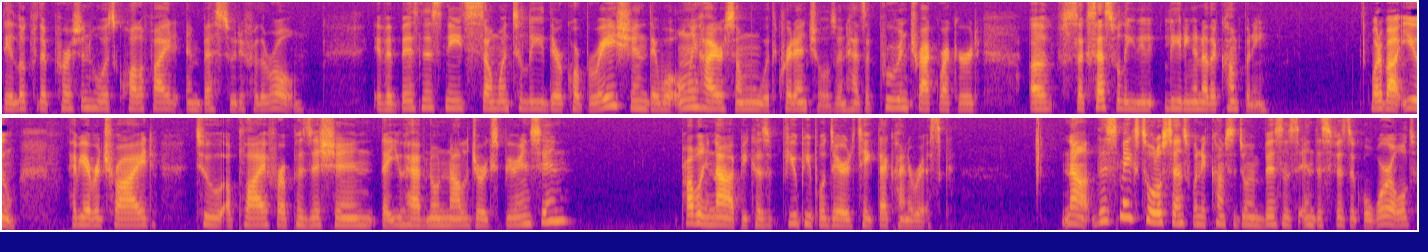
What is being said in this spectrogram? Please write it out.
They look for the person who is qualified and best suited for the role. If a business needs someone to lead their corporation, they will only hire someone with credentials and has a proven track record of successfully leading another company. What about you? Have you ever tried to apply for a position that you have no knowledge or experience in? Probably not, because few people dare to take that kind of risk. Now, this makes total sense when it comes to doing business in this physical world.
